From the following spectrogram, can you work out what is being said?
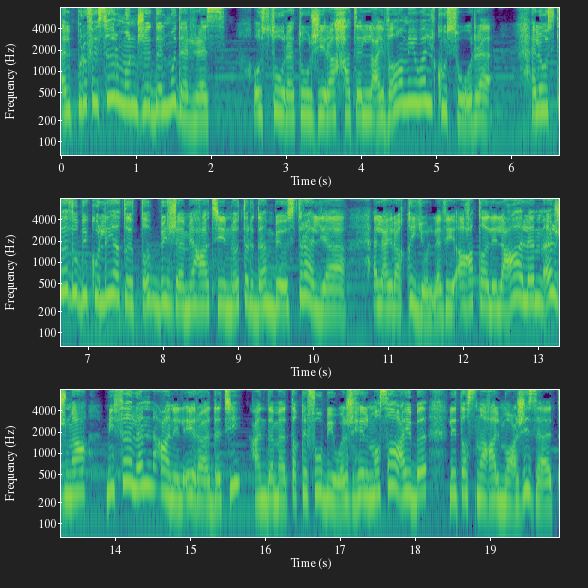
البروفيسور منجد المدرس أسطورة جراحة العظام والكسور. الأستاذ بكلية الطب بجامعة نوتردام بأستراليا العراقي الذي أعطى للعالم أجمع مثالا عن الإرادة عندما تقف بوجه المصاعب لتصنع المعجزات.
